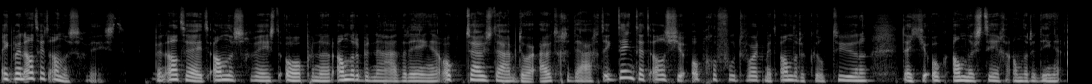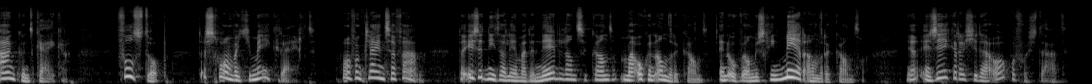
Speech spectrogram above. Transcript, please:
Ik ben altijd anders geweest. Ben altijd anders geweest, opener, andere benaderingen, ook thuis daardoor uitgedaagd. Ik denk dat als je opgevoed wordt met andere culturen, dat je ook anders tegen andere dingen aan kunt kijken. Full stop. Dat is gewoon wat je meekrijgt. Gewoon van kleins af aan. Dan is het niet alleen maar de Nederlandse kant, maar ook een andere kant. En ook wel misschien meer andere kanten. Ja? En zeker als je daar open voor staat.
